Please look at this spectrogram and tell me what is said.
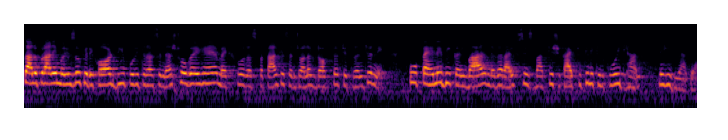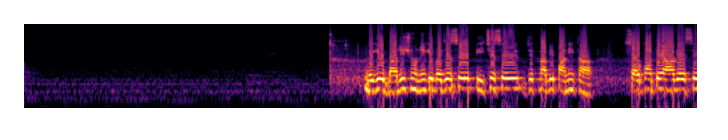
सालों पुराने मरीजों के रिकॉर्ड भी पूरी तरह से नष्ट हो गए हैं। मैक्सफोर्ड अस्पताल के संचालक डॉक्टर चित्रंजन ने पहले भी कई बार नगर आयुक्त से इस बात की शिकायत की थी, लेकिन कोई ध्यान नहीं दिया गया। देखिए बारिश होने की वजह से पीछे से जितना भी पानी था सड़कों पे आगे से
